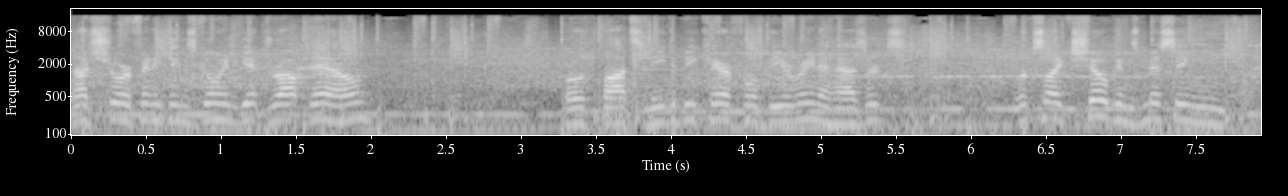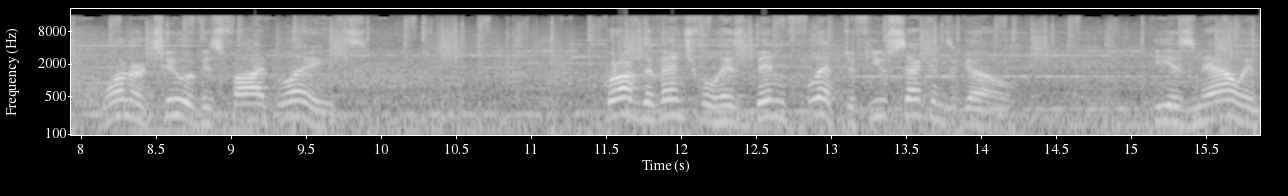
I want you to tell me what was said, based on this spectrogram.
Not sure if anything's going to get dropped down. Both bots need to be careful of the arena hazards. Looks like Shogun's missing one or two of his five blades. Grog the Vengeful has been flipped a few seconds ago. He is now in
